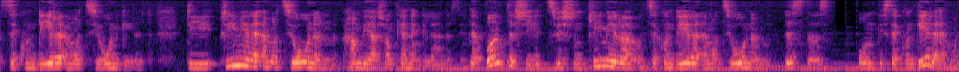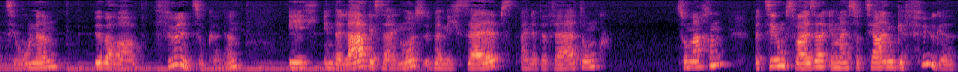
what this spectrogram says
sekundäre Emotion gilt die primäre Emotionen haben wir ja schon kennengelernt. der Unterschied zwischen primäre und sekundäre Emotionen ist es, um die sekundäre Emotionen überhaupt fühlen zu können, ich in der Lage sein muss, über mich selbst eine Bewertung zu machen, beziehungsweise in meinem sozialen Gefüge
